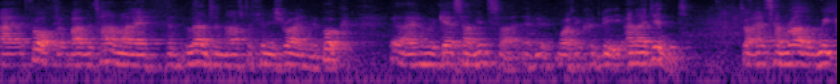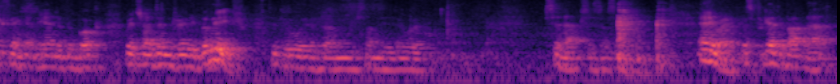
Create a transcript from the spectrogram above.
I thought that by the time I had learnt enough to finish writing the book, I would get some insight into what it could be, and I didn't. So I had some rather weak thing at the end of the book, which I didn't really believe, to do with um, something to do with synapses or something. Anyway, let's forget about that,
